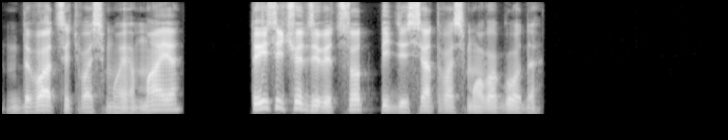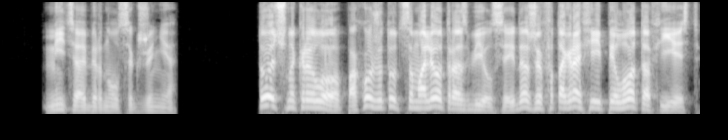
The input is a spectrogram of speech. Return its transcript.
28 мая 1958 года. Митя обернулся к жене. Точно крыло. Похоже, тут самолет разбился, и даже фотографии пилотов есть.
